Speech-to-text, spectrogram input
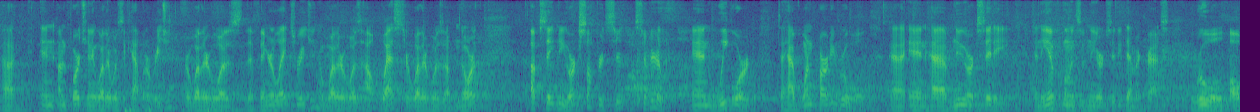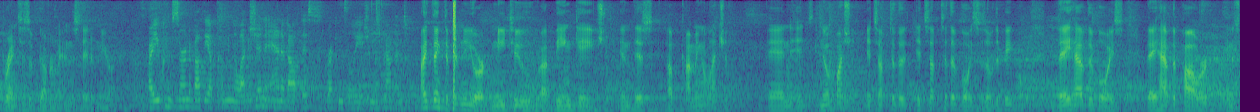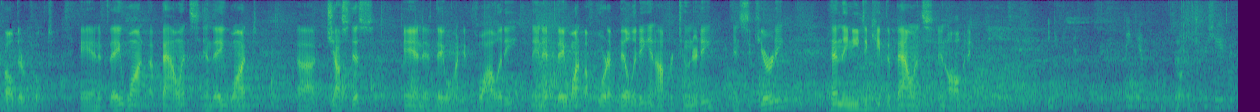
Uh, and unfortunately, whether it was the Capital Region, or whether it was the Finger Lakes region, or whether it was out west, or whether it was up north, upstate New York suffered se- severely. And we board to have one-party rule uh, and have New York City and the influence of New York City Democrats rule all branches of government in the state of New York. Are you concerned about the upcoming election and about this reconciliation that's happened? I think the people of New York need to uh, be engaged in this upcoming election. And it's no question. It's up to the it's up to the voices of the people. They have the voice, they have the power, and it's called their vote. And if they want a balance and they want uh, justice, and if they want equality, and if they want affordability and opportunity and security, then they need to keep the balance in Albany. Thank you. Thank you. Appreciate your time.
